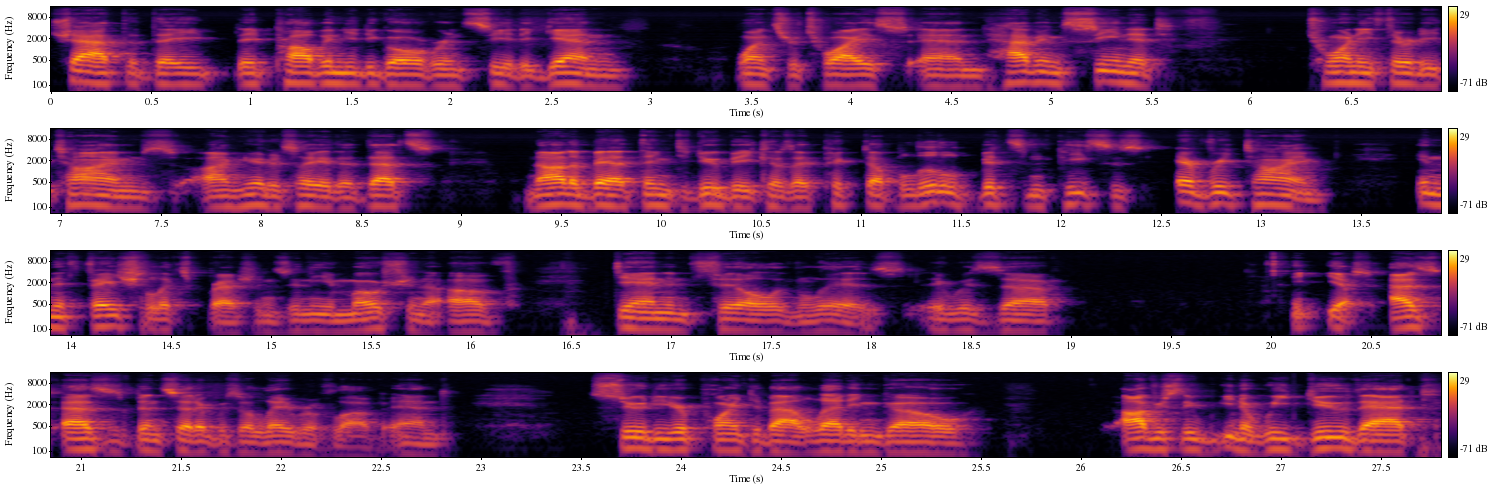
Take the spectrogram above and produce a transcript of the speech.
chat that they they probably need to go over and see it again once or twice. And having seen it 20, 30 times, I'm here to tell you that that's not a bad thing to do because I picked up little bits and pieces every time in the facial expressions, in the emotion of Dan and Phil and Liz. It was, uh, yes, as as has been said, it was a labor of love. And Sue, to your point about letting go, obviously, you know, we do that.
